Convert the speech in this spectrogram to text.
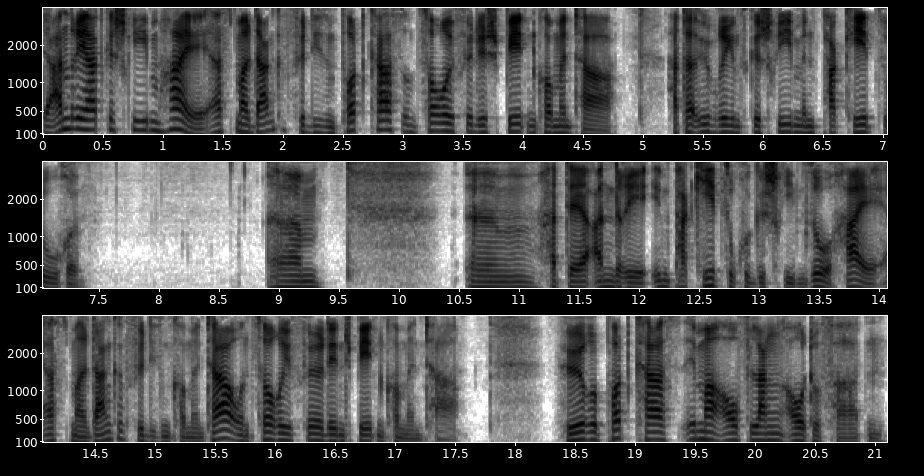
Der André hat geschrieben, hi, erstmal danke für diesen Podcast und sorry für den späten Kommentar. Hat er übrigens geschrieben in Paketsuche. Ähm, ähm, hat der André in Paketsuche geschrieben. So, hi, erstmal danke für diesen Kommentar und sorry für den späten Kommentar. Höre Podcasts immer auf langen Autofahrten.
